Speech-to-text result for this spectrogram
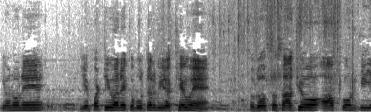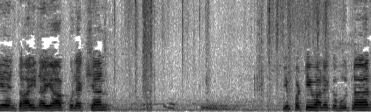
कि उन्होंने ये पट्टी वाले कबूतर भी रखे हुए हैं। तो दोस्तों, साथियों, आपको उनकी ये इंतहाई नायाब कलेक्शन ये पट्टी वाले कबूतर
